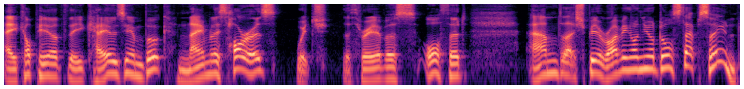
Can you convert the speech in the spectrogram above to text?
a copy of the Chaosium book, Nameless Horrors, which the three of us authored, and that should be arriving on your doorstep soon.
